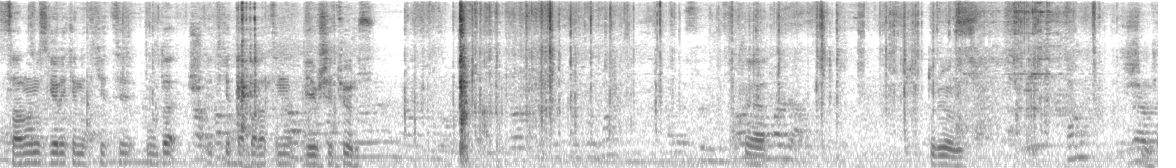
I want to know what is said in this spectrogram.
sarmamız gereken etiketi burada şu etiket aparatını gevşetiyoruz. Ve tutturuyoruz. Şimdi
